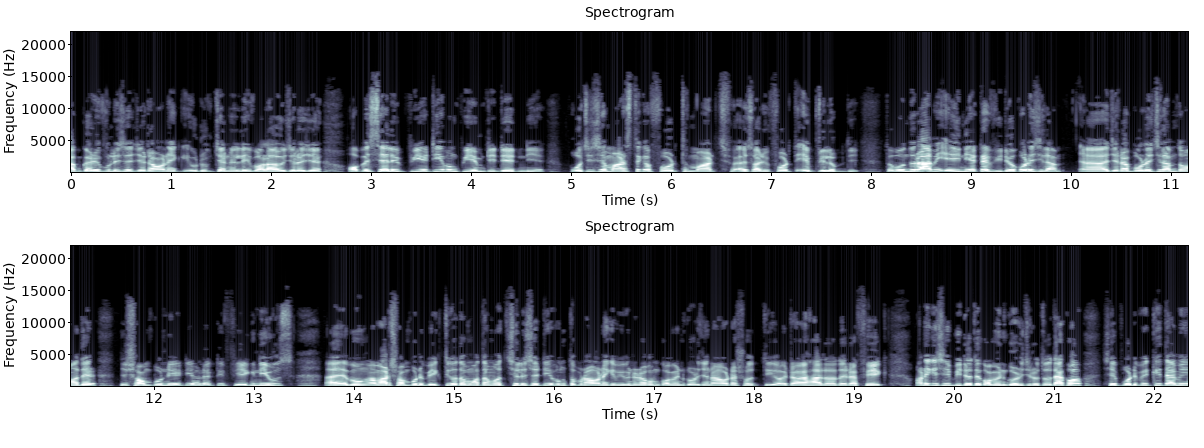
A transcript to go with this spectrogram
আবগারি পুলিশের, যেটা অনেক ইউটিউব চ্যানেলেই বলা হয়েছিল যে অফিসিয়ালি পিএটি এবং পিএমটি ডেট নিয়ে, পঁচিশে মার্চ থেকে fourth March sorry fourth April অবধি। তো বন্ধুরা, আমি এই নিয়ে একটা ভিডিও করেছিলাম যেটা বলেছিলাম তোমাদের যে সম্পূর্ণ এটি হলো একটি ফেক নিউজ এবং আমার সম্পূর্ণ ব্যক্তিগত মতামত ছিল সেটি, এবং তোমরা অনেকে বিভিন্ন রকম কমেন্ট করেছ, না, ওটা সত্যি ওটা হ্যাঁ দাদা এটা ফেক অনেকে সেই ভিডিওতে কমেন্ট করেছিল। তো দেখো, সেই পরিপ্রেক্ষিতে আমি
